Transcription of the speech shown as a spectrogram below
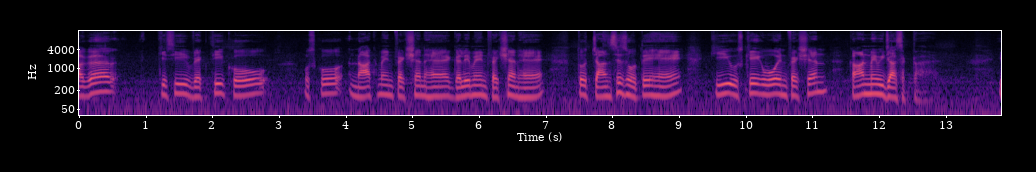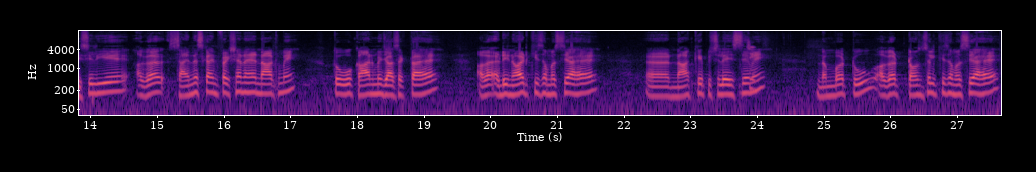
अगर किसी व्यक्ति को उसको नाक में इन्फेक्शन है गले में इन्फेक्शन है तो चांसेस होते हैं कि उसके वो इन्फेक्शन कान में भी जा सकता है। इसीलिए अगर साइनस का इन्फेक्शन है नाक में तो वो कान में जा सकता है। अगर एडिनॉइड की समस्या है नाक के पिछले हिस्से में नंबर टू अगर टॉन्सिल की समस्या है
